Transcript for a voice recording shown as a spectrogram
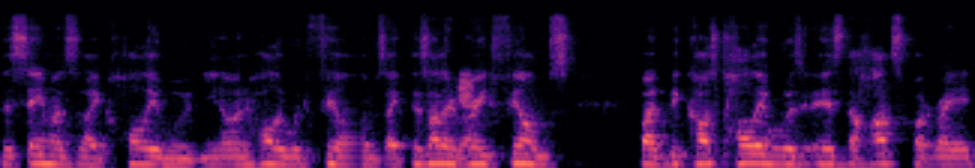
the same as like Hollywood, you know, in Hollywood films, like there's other yeah. great films, but because Hollywood is the hotspot, right?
